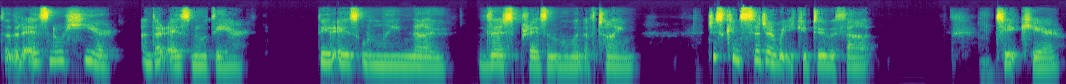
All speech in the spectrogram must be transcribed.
that there is no here and there is no there. There is only now this present moment of time. Just consider what you could do with that. Take care.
